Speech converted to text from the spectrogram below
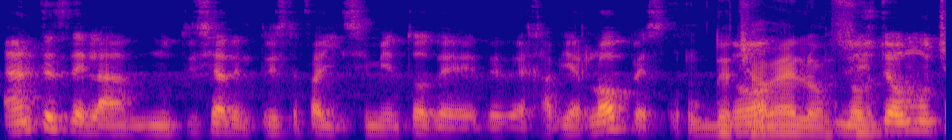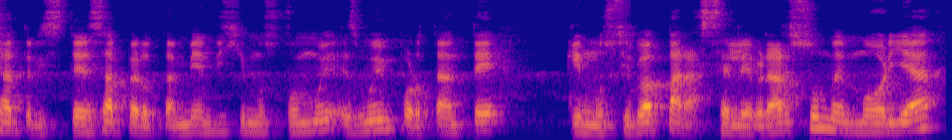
antes de la noticia del triste fallecimiento de, Javier López. De Chabelo, Nos dio mucha tristeza, pero también dijimos, fue muy, es muy importante que nos sirva para celebrar su memoria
